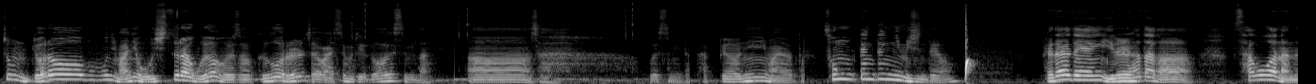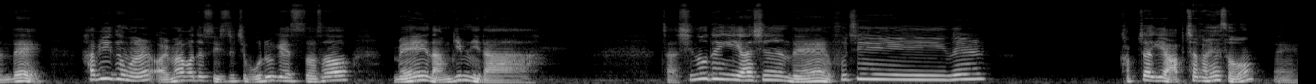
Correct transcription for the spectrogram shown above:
좀 여러 부분이 많이 오시더라고요. 그래서 그거를 제가 말씀을 드리도록 하겠습니다. 아, 자, 보겠습니다. 답변이 많이 왔던 송땡땡님이신데요. 배달 대행 일을 하다가 사고가 났는데 합의금을 얼마 받을 수 있을지 모르겠어서 매일 남깁니다. 자, 신호대기 하시는데 후진을 갑자기 앞차가 해서 예,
